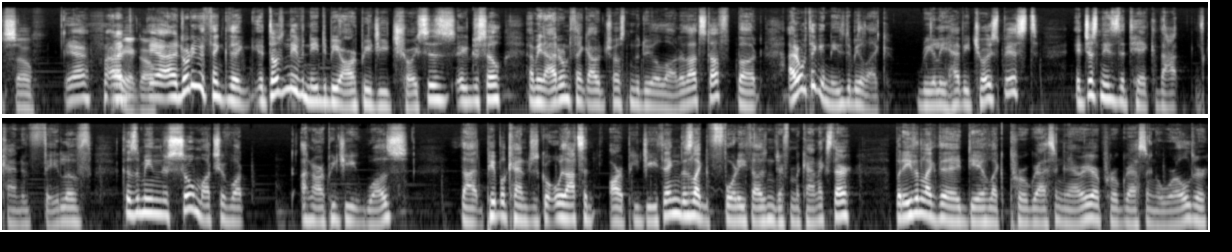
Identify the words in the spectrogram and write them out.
So Yeah, There I, you go. Yeah, I don't even think that it doesn't even need to be RPG choices, Yggdrasil. I mean, I don't think I would trust them to do a lot of that stuff, but I don't think it needs to be like really heavy choice based. It just needs to take that kind of feel of because I mean, there's so much of what an RPG was that people can't just go, oh, that's an RPG thing. There's like forty thousand different mechanics there. But even like the idea of like progressing an area or progressing a world or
